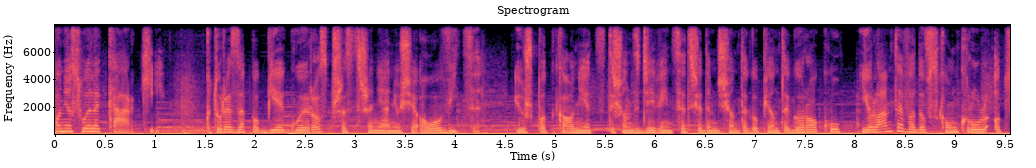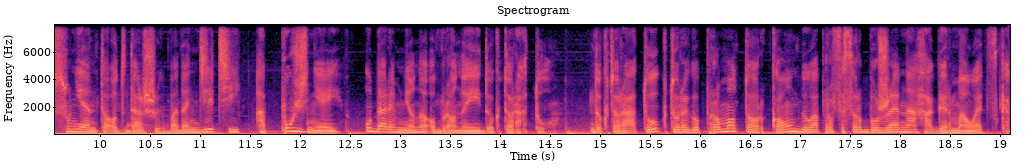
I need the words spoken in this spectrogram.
poniosły lekarki, które zapobiegły rozprzestrzenianiu się ołowicy. Już pod koniec 1975 roku Jolantę Wadowską-Król odsunięto od dalszych badań dzieci, a później udaremniono obronę jej doktoratu. Doktoratu, którego promotorką była profesor Bożena Hager-Małecka.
